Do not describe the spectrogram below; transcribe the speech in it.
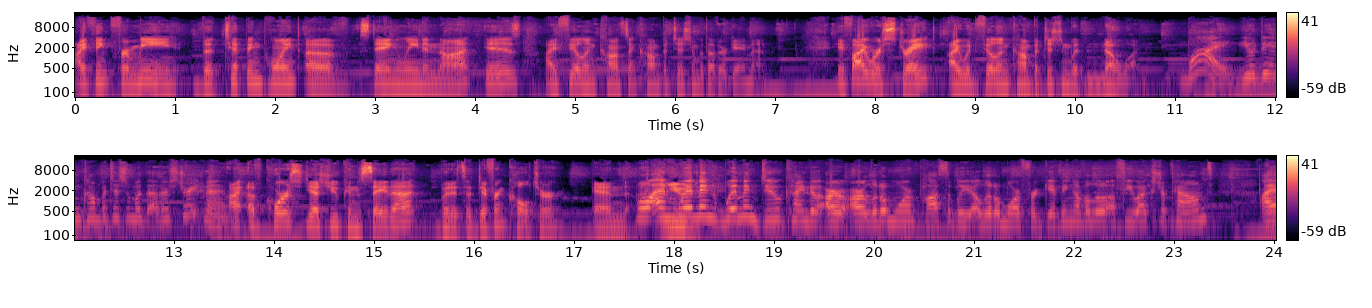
I think for me, the tipping point of staying lean and not is I feel in constant competition with other gay men. If I were straight, I would feel in competition with no one. Why? You would be in competition with other straight men. I, of course, yes, you can say that, but it's a different culture, and well, and you- women women do kind of are, are a little more possibly a little more forgiving of a little a few extra pounds. I Gay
